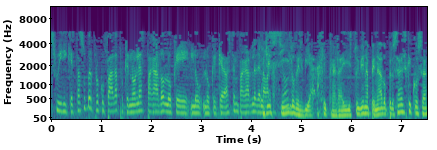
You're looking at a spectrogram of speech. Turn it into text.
sweetie, que está súper preocupada porque no le has pagado lo que lo, lo que quedaste en pagarle de la Oye, vacación. sí, lo del viaje, caray, estoy bien apenado, pero ¿sabes qué cosa?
